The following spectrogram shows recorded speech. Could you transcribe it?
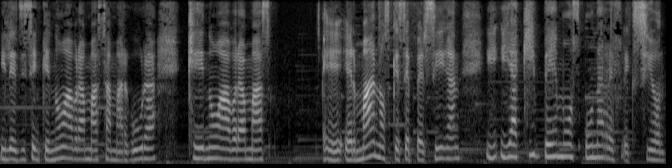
y les dicen que no habrá más amargura, que no habrá más eh, hermanos que se persigan y, aquí vemos una reflexión.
